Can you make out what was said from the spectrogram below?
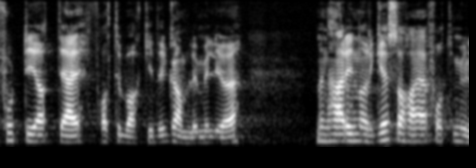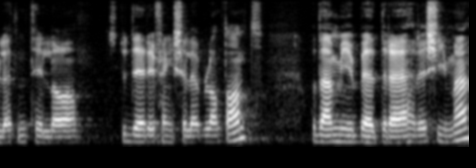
fort i at jeg falt tilbake i det gamle miljøet. Men her i Norge så har jeg fått muligheten til å studere i fengselet bl.a. Og det er mye bedre regime,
